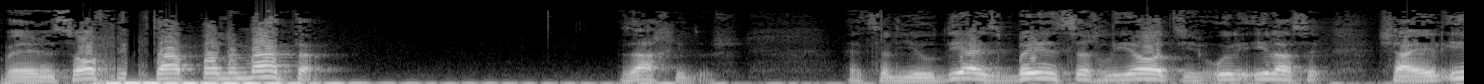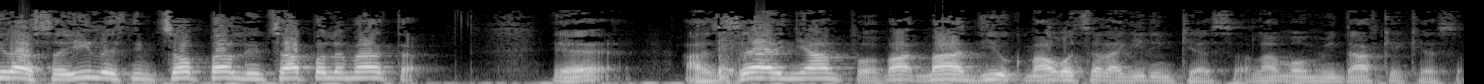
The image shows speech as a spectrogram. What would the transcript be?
ואירנסוף נמצא פה למטה. זה החידוש. אצל יהודי ההסבר צריך להיות שהאילס האילס נמצא פה, נמצא פה למטה. אז זה העניין פה, מה, מה הדיוק, מה הוא רוצה להגיד עם כסר? למה הוא דווקא כסר?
